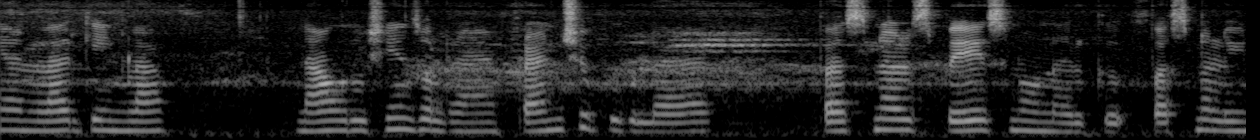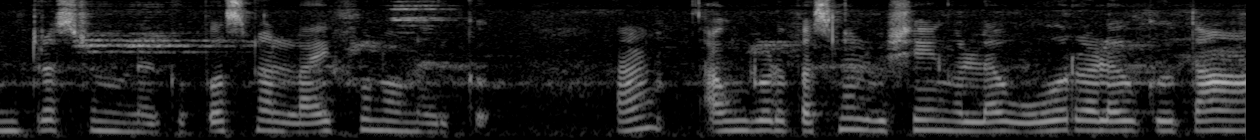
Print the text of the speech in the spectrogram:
இருக்கீங்க நல்லா இருக்கீங்களா? நான் ஒரு விஷயம் சொல்கிறேன் ஃப்ரெண்ட்ஷிப்புக்குள்ளே பர்ஸ்னல் ஸ்பேஸ்னு ஒன்று இருக்குது பர்ஸ்னல் இன்ட்ரெஸ்ட்னு ஒன்று இருக்குது பர்ஸ்னல் லைஃப்னு ஒன்று இருக்குது அவங்களோட பர்ஸ்னல் விஷயங்களில் ஓரளவுக்கு தான்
